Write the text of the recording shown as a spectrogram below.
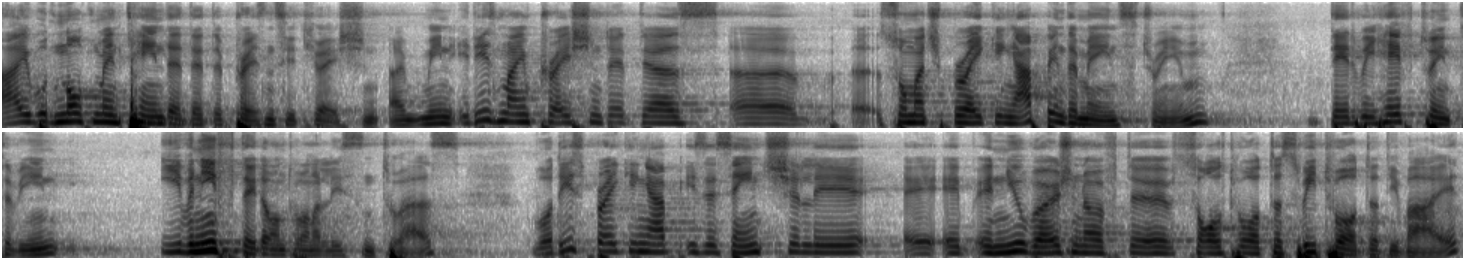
I would not maintain that at the present situation. I mean, it is my impression that there's uh, uh, so much breaking up in the mainstream that we have to intervene, even if they don't want to listen to us. What is breaking up is essentially a, a, a new version of the saltwater-sweetwater divide.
